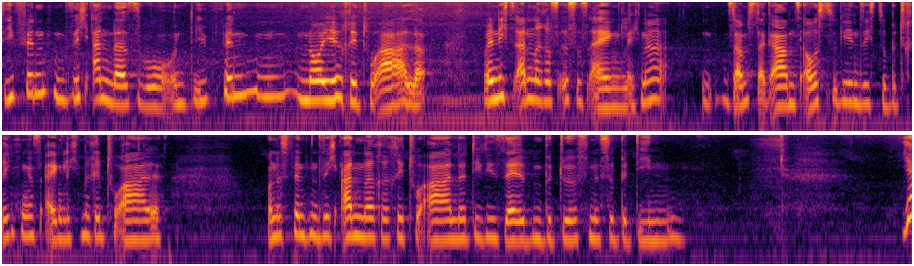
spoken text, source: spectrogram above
die finden sich anderswo und die finden neue Rituale. Weil nichts anderes ist es eigentlich. Ne? Samstagabends auszugehen, sich zu betrinken, ist eigentlich ein Ritual. Und es finden sich andere Rituale, die dieselben Bedürfnisse bedienen. Ja,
